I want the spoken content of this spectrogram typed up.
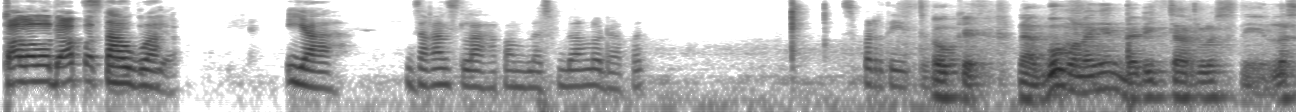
Kalau lo dapet Setahu ya, gua. dia. Iya, misalkan setelah 18 bulan lo dapat seperti itu. Oke, nah gue mau nanya dari Charles nih, Les,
